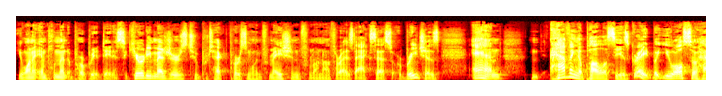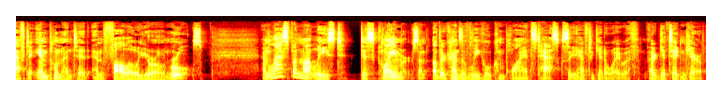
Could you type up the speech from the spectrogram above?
You want to implement appropriate data security measures to protect personal information from unauthorized access or breaches. And having a policy is great, but you also have to implement it and follow your own rules. And last but not least, disclaimers and other kinds of legal compliance tasks that you have to get away with or get taken care of,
